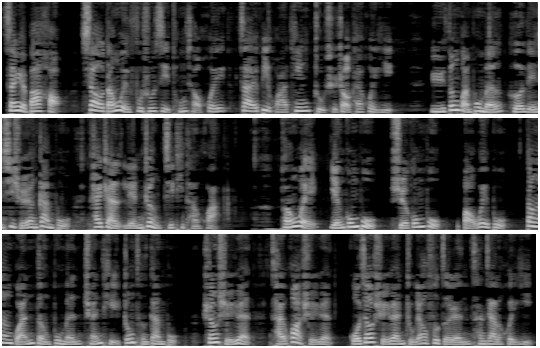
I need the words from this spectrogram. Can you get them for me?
三月八号，校党委副书记童晓辉在碧华厅主持召开会议，与分管部门和联系学院干部开展廉政集体谈话。团委、研工部、学工部、保卫部。档案馆等部门全体中层干部、商学院、财化学院、国教学院主要负责人参加了会议。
